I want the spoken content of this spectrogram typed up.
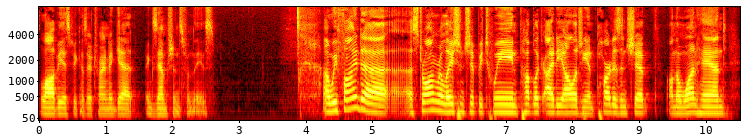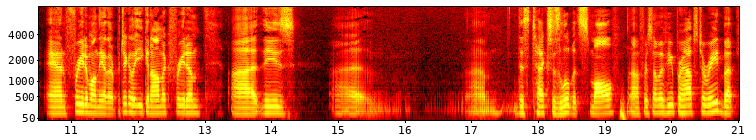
lobbyists because they're trying to get exemptions from these. Uh, we find a, a, strong relationship between public ideology and partisanship on the one hand, and freedom on the other, particularly economic freedom. Uh, these uh, um, this text is a little bit small uh, for some of you, perhaps, to read. But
